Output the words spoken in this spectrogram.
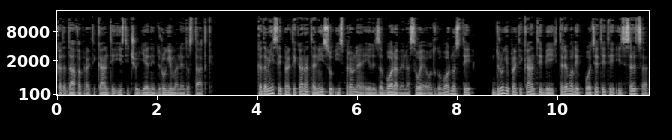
kada DAFA praktikanti ističu jedni drugima nedostatke. Kada misli praktikanata nisu ispravne ili zaborave na svoje odgovornosti, drugi praktikanti bi ih trebali podsjetiti iz srca,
